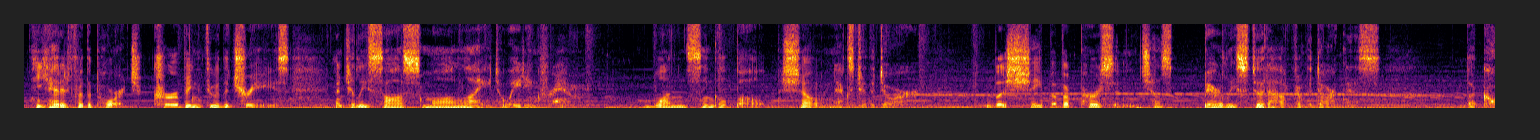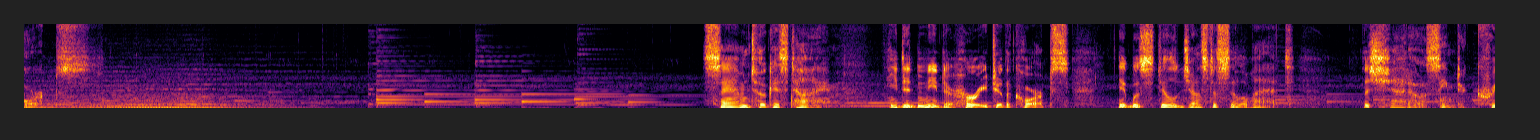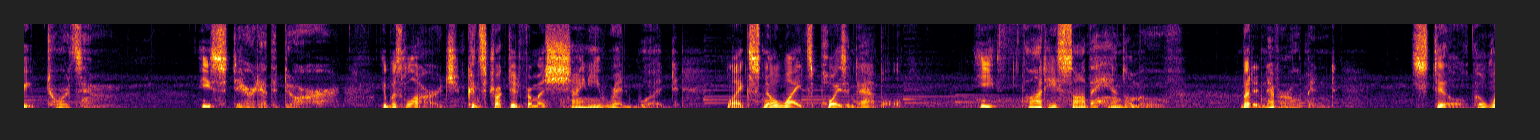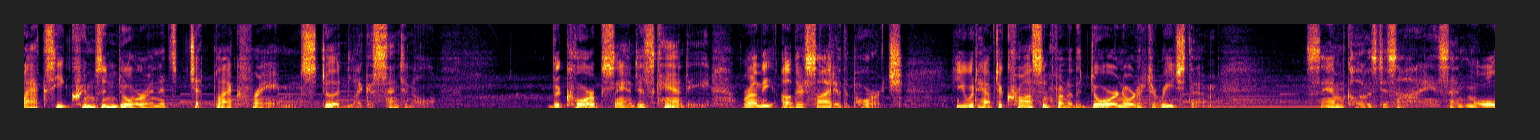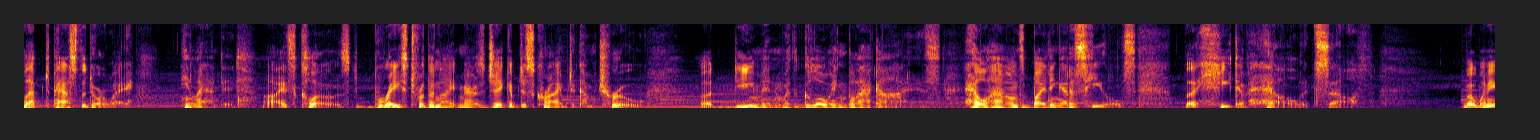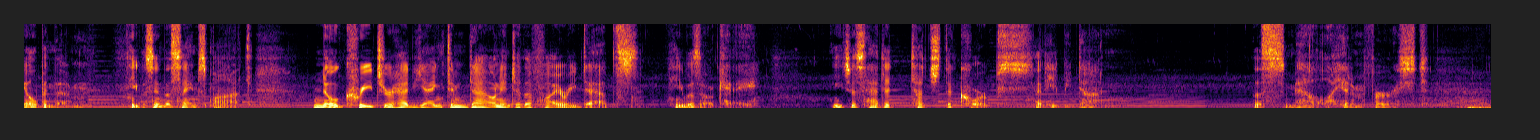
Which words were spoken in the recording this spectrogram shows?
He headed for the porch, curving through the trees, until he saw a small light waiting for him. One single bulb shone next to the door. The shape of a person just barely stood out from the darkness. The corpse. Sam took his time. He didn't need to hurry to the corpse. It was still just a silhouette. The shadow seemed to creep towards him. He stared at the door. It was large, constructed from a shiny red wood, like Snow White's poisoned apple. He thought he saw the handle move, but it never opened. Still, the waxy crimson door and its jet black frame stood like a sentinel. The corpse and his candy were on the other side of the porch. He would have to cross in front of the door in order to reach them. Sam closed his eyes and leapt past the doorway. He landed, eyes closed, braced for the nightmares Jacob described to come true. A demon with glowing black eyes, hellhounds biting at his heels, the heat of hell itself. But when he opened them, he was in the same spot. No creature had yanked him down into the fiery depths. He was okay. He just had to touch the corpse and he'd be done. The smell hit him first.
